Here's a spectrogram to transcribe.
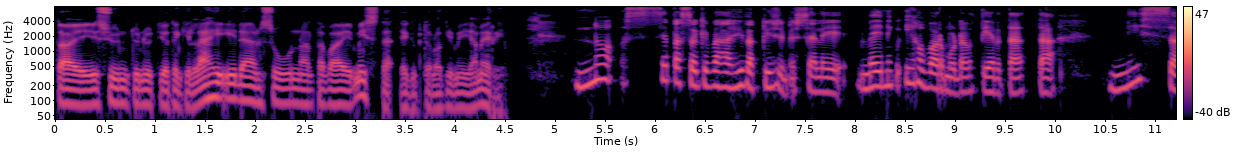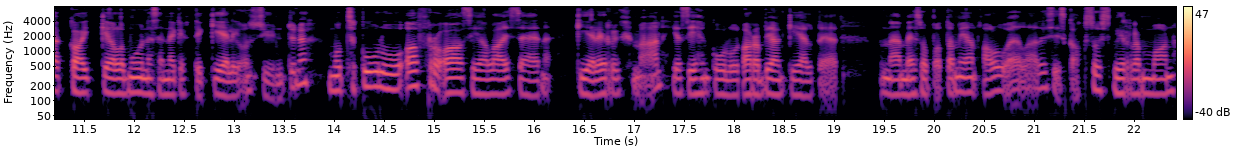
tai syntynyt jotenkin Lähi-idän suunnalta vai mistä egyptologi Mia Meri? No sepäs onkin vähän hyvä kysymys. Eli me ei niin ihan varmuudella tiedetä, että missä kaikkialla muinaisen Egyptin kieli on syntynyt, mutta se kuuluu afroaasialaiseen kieliryhmään ja siihen kuuluu arabian kieltä ja nämä Mesopotamian alueella, eli siis kaksoisvirranmaan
